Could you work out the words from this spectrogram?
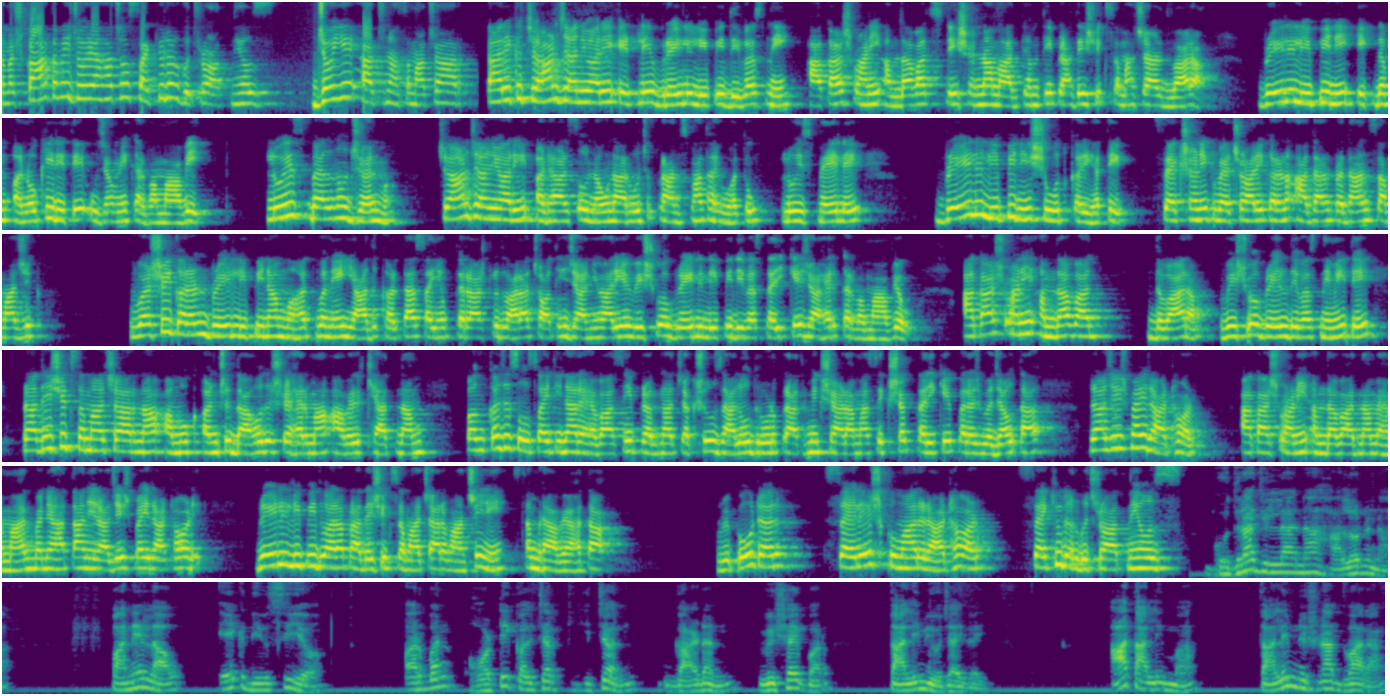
નમસ્કાર, તમે જોઈ રહ્યા છો સેક્યુલર ગુજરાત ન્યૂઝ જોઈએ આજના સમાચાર. તારીખ ચાર જાન્યુઆરી એટલે બ્રેઇલ લિપિ દિવસની આકાશવાણી અમદાવાદ સ્ટેશનના માધ્યમથી પ્રાદેશિક સમાચાર દ્વારા બ્રેઇલ લિપિની એકદમ અનોખી રીતે ઉજવણી કરવામાં આવી. લુઈસ બેલનો જન્મ ચાર જાન્યુઆરી અઢારસો નવના રોજ ફ્રાન્સમાં થયો હતો. લુઈસ બેલે બ્રેઇલ લિપિની શોધ કરી હતી. શૈક્ષણિક વૈચારીકરણ આદાન પ્રદાન સામાજિક વશીકરણ બ્રેઇલ લિપિના મહત્વને યાદ કરતા સંયુક્ત રાષ્ટ્ર દ્વારા ચોથી જાન્યુઆરીએ વિશ્વ બ્રેઇલ લિપિ દિવસ તરીકે જાહેર કરવામાં આવ્યો. આકાશવાણી અમદાવાદ દ્વારા વિશ્વ બ્રેઇલ દિવસ નિમિત્તે પ્રાદેશિક સમાચારના અમુક અંશ દાહોદ શહેરમાં આવેલ ખ્યાતનામ પંકજ સોસાયટીના રહેવાસી પ્રજ્ઞાચક્ષુ ઝાલોદ રોડ પ્રાથમિક શાળામાં શિક્ષક તરીકે ફરજ બજાવતા રાજેશભાઈ રાઠોડ આકાશવાણી અમદાવાદના મહેમાન બન્યા હતા અને રાજેશભાઈ રાઠોડે બ્રેલ લિપિ દ્વારા પ્રાદેશિક સમાચાર વાંચીને સંભળાવ્યા હતા. Reporter Shailesh Kumar Rathod secular Gujarat news Godhra જિલ્લાના હાલોલના પાનેલાવ એક દિવસીય અર્બન હોર્ટિકલ્ચર કિચન ગાર્ડન વિષય પર તાલીમ યોજાઈ ગઈ. આ તાલીમમાં તાલીમ નિષ્ણાત દ્વારા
